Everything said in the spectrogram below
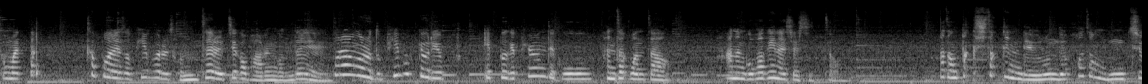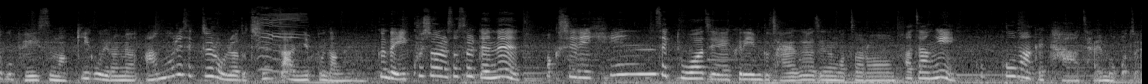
정말 딱한 번에서 피부를 전체를 찍어 바른 건데 소량으로도 피부결이 예쁘게 표현되고 반짝반짝 하는 거 확인하실 수 있죠. 화장 딱 시작했는데 이런데 화장 뭉치고 베이스 막 끼고 이러면 아무리 색조를 올려도 진짜 안 예쁘잖아요. 근데 이 쿠션을 썼을 때는 확실히 흰색 도화지에 그림도 잘 그려지는 것처럼 화장이 꼼꼼하게 다 잘 먹어져요.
